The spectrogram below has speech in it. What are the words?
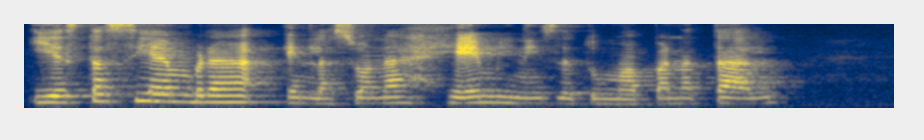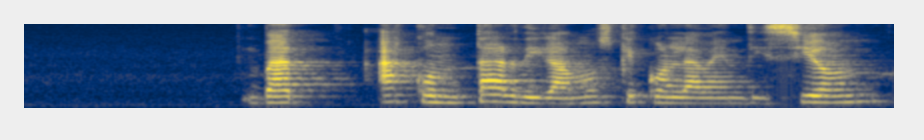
Y esta siembra en la zona Géminis de tu mapa natal va a contar, digamos, que con la bendición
